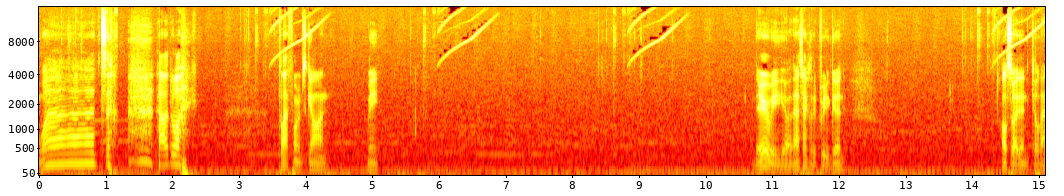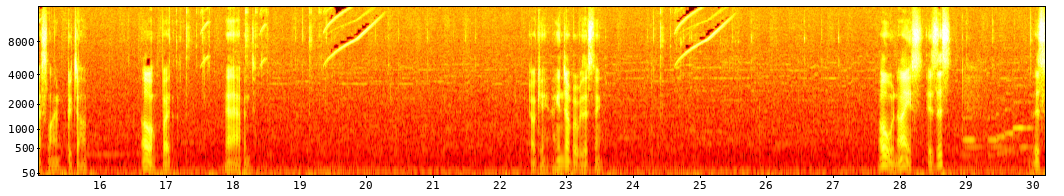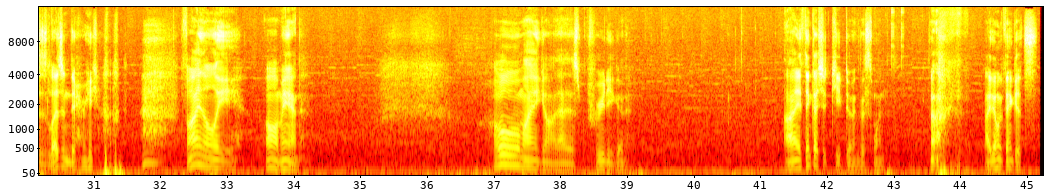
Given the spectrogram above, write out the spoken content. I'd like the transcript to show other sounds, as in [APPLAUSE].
What? [LAUGHS] How do I... Platform's gone. Mate. There we go. That's actually pretty good. Also, I didn't kill that slime. Good job. Oh, but that happened. Okay, I can jump over this thing. Oh, nice. Is this... This is legendary. [LAUGHS] Finally! Oh, man. Oh my god, that is pretty good. I think I should keep doing this one. [LAUGHS] I don't think it's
